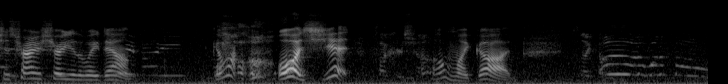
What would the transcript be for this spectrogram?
She's trying to show you the way down. Come on. Oh shit! Oh my god. It's like, oh, I want to fall.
